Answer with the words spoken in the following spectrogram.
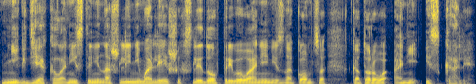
нигде колонисты не нашли ни малейших следов пребывания незнакомца, которого они искали.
